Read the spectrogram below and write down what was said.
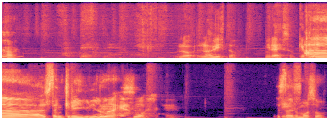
Ajá. Este, ¿lo, ¿lo has visto? Mira eso. ¿Qué ah, está increíble. el bosque. Está hermoso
